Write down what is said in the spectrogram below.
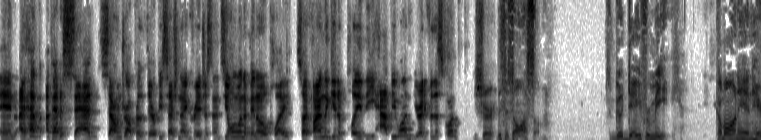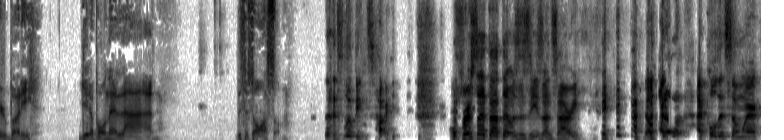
And I have I've had a sad sound drop for the therapy session that I created just and it's the only one I've been able to play. So I finally get to play the happy one. You ready for this one? sure. This is awesome. It's a good day for me. Come on in here, buddy. Get up on that line. This is awesome. That's looping. Sorry. At first, I thought that was Aziz Ansari. No, I don't. I pulled it somewhere.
